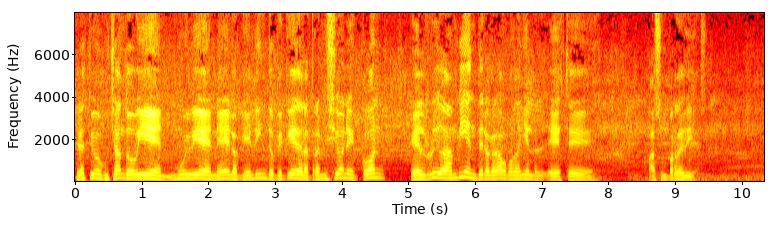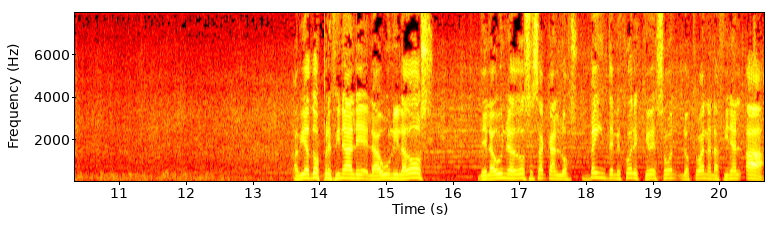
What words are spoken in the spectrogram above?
Que la estuvimos escuchando bien, muy bien. Eh, lo que lindo que queda las transmisiones con el ruido de ambiente, lo que hablamos con Daniel este, hace un par de días. Había dos prefinales, la 1 y la 2. De la 1 y la 2 se sacan los 20 mejores que son los que van a la final A.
